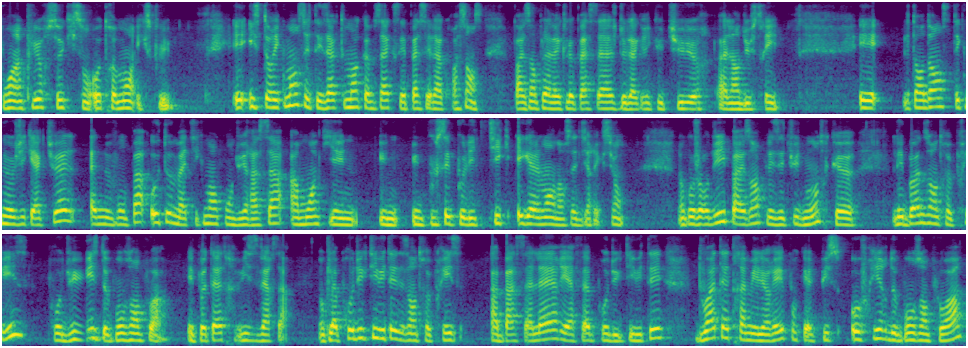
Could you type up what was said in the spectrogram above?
pour inclure ceux qui sont autrement exclus. Et historiquement, c'est exactement comme ça que s'est passée la croissance, par exemple avec le passage de l'agriculture à l'industrie. Et les tendances technologiques actuelles, elles ne vont pas automatiquement conduire à ça, à moins qu'il y ait une, poussée politique également dans cette direction. Donc aujourd'hui, par exemple, les études montrent que les bonnes entreprises produisent de bons emplois, et peut-être vice-versa. Donc la productivité des entreprises à bas salaire et à faible productivité doit être améliorée pour qu'elles puissent offrir de bons emplois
